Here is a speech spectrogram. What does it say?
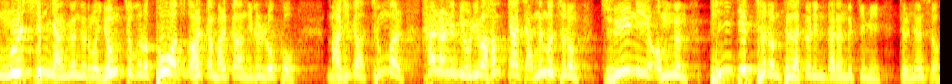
물심양면으로 영적으로 도와줘도 할까 말까 한 일을 놓고 마귀가 정말 하나님이 우리와 함께하지 않는 것처럼 주인이 없는 빈집처럼 들락거린다는 느낌이 들면서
